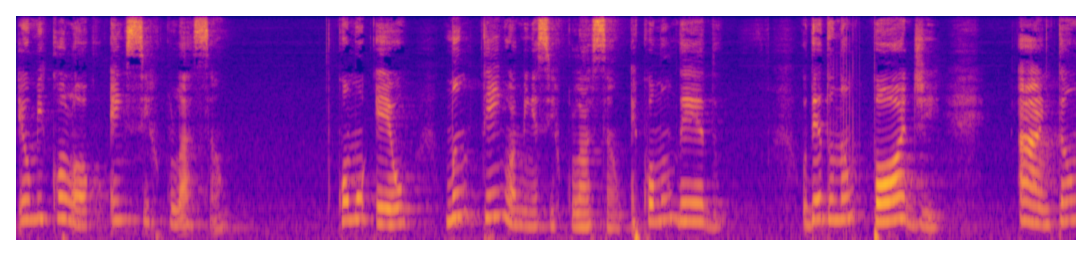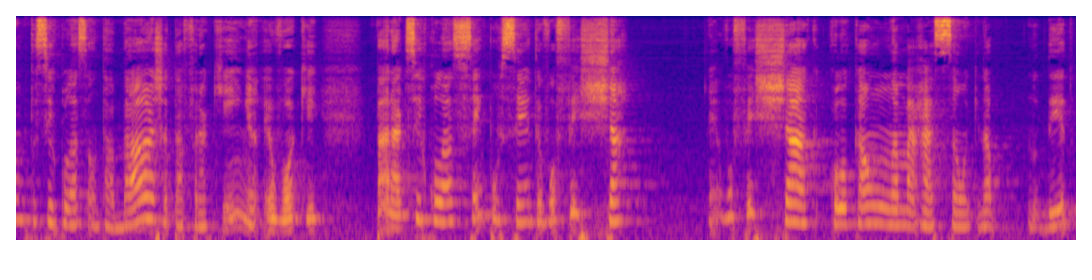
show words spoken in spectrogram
eu me coloco em circulação. Como eu mantenho a minha circulação. É como um dedo. O dedo não pode. Ah, então a circulação tá baixa, tá fraquinha, eu vou aqui parar de circular 100%, eu vou fechar. Né? Eu vou fechar, colocar uma amarração aqui na, no dedo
